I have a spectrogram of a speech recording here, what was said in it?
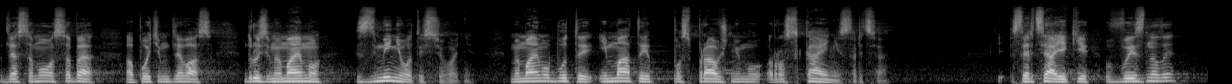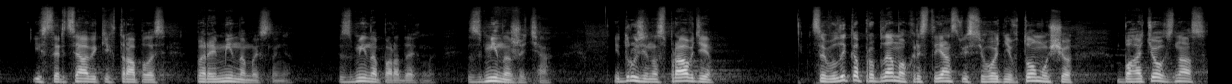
для самого себе, а потім для вас. Друзі, ми маємо змінюватись сьогодні. Ми маємо бути і мати по-справжньому розкаяні серця. Серця, які визнали, і серця, в яких трапилась переміна мислення, зміна парадигми, зміна життя. І, друзі, насправді це велика проблема в християнстві сьогодні в тому, що багатьох з нас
